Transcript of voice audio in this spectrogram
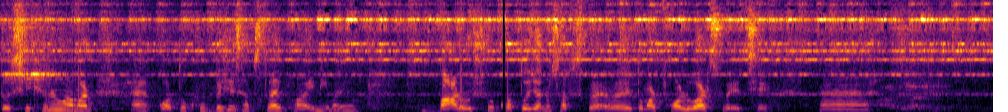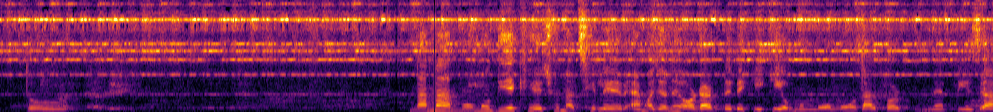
তো সেখানেও আমার কত খুব বেশি সাবস্ক্রাইব হয়নি। মানে বারোশো কত যেন সাবস্ক্রাইব তোমার ফলোয়ার্স হয়েছে। তো না না, মোমো দিয়ে খেয়েছো না? ছেলে অ্যামাজনে অর্ডার দেবে কী কী মোমো, তারপর পিৎজা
